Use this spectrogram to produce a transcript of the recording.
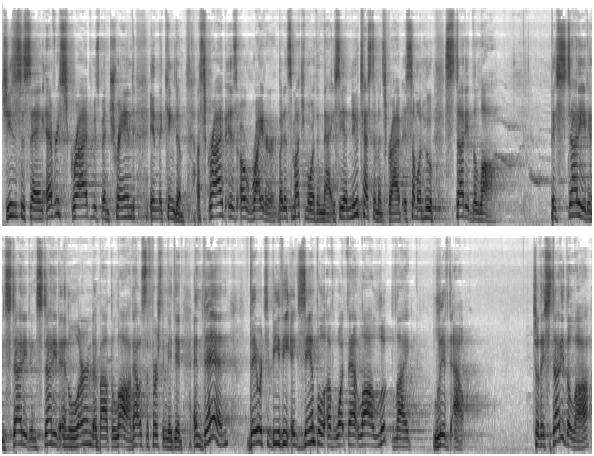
Jesus is saying every scribe who's been trained in the kingdom. A scribe is a writer, but it's much more than that. You see, a New Testament scribe is someone who studied the law. They studied and studied and studied and learned about the law. That was the first thing they did. And then they were to be the example of what that law looked like lived out. So they studied the law,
